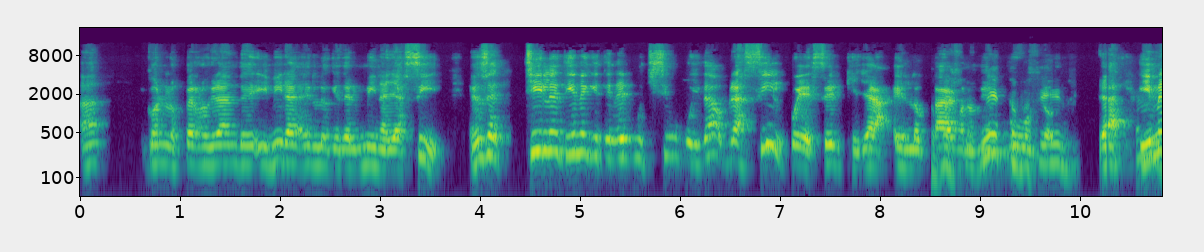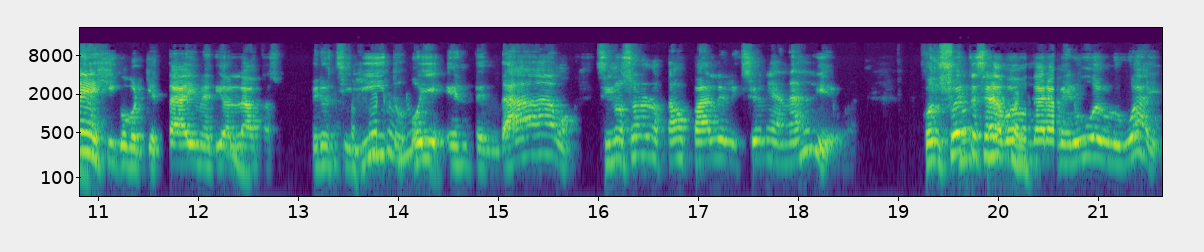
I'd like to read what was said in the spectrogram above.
¿ah? con los perros grandes y mira en lo que termina y así. Entonces, Chile tiene que tener muchísimo cuidado. Brasil puede ser que ya es la octava economía del mundo. ¿Ya? Y México, porque está ahí metido al lado. Pero Chilito, oye, entendamos, si nosotros no estamos para darle elecciones a nadie, con suerte se la podemos dar a Perú o a Uruguay.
